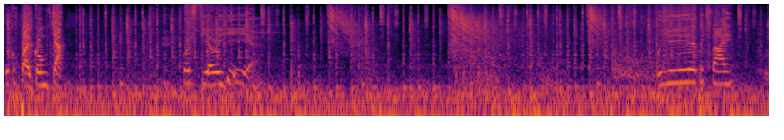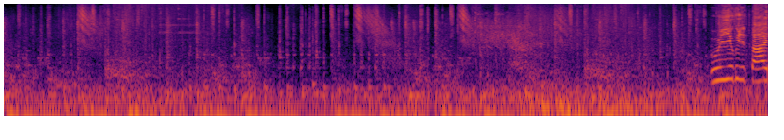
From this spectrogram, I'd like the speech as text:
แล้วก็ปล่อยกงจักรโคตรเฟี้ยวไอ้เฮีย อุ้ยเย้ยกูจะตายอุ้ยกูจะตาย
